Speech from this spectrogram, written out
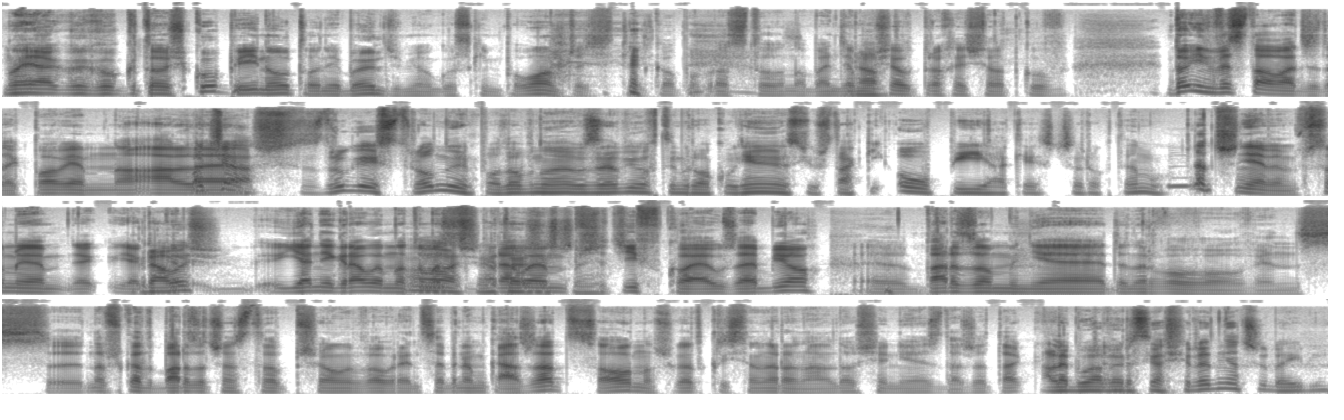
no jak go ktoś kupi, no to nie będzie miał go z kim połączyć, tylko po prostu no, będzie no. musiał trochę środków doinwestować, że tak powiem, no ale... Chociaż z drugiej strony podobno Eusebio w tym roku nie jest już taki OP, jak jeszcze rok temu. Znaczy nie wiem, w sumie... Jak, jak Grałeś? Ja nie grałem, no natomiast no właśnie, grałem przeciwko Eusebio. E, bardzo mnie denerwował, więc e, na przykład bardzo często przełamywał ręce bramkarza, co na przykład Cristiano Ronaldo się nie zdarza tak. Ale była wersja średnia czy baby?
